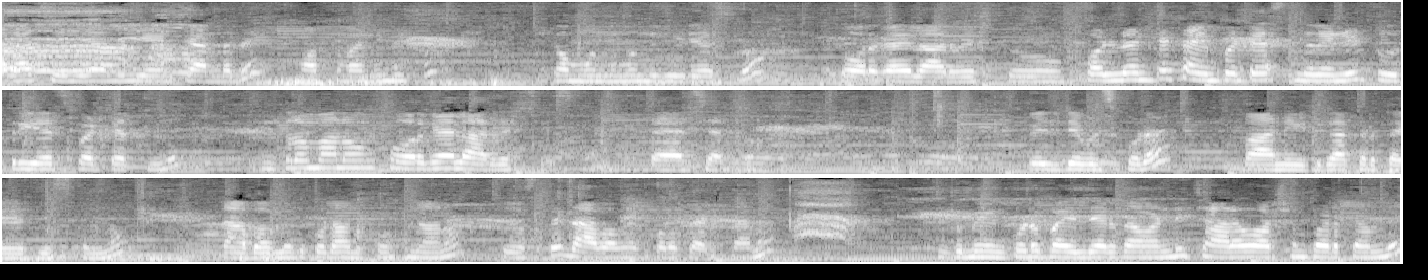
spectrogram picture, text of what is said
ఎలా చేయాలి ఏంటి అన్నది మొత్తం అన్నీ మీకు ఇంకా ముందు ముందు వీడియోస్లో కూరగాయలు హార్వెస్ట్ పళ్ళు అంటే టైం పట్టేస్తుందిలేండి టూ త్రీ ఇయర్స్ పట్టేస్తుంది. ఇంట్లో మనం కూరగాయలు హార్వెస్ట్ చేస్తాం తయారు చేద్దాం. వెజిటేబుల్స్ కూడా బాగా నీట్గా అక్కడ తయారు చేసుకున్నాం డాబా మీద కూడా అనుకుంటున్నాను. చూస్తే డాబా మీద కూడా పెడతాను. ఇంకా మేము కూడా బయలుదేరుతామండి. చాలా వర్షం పడుతుంది.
